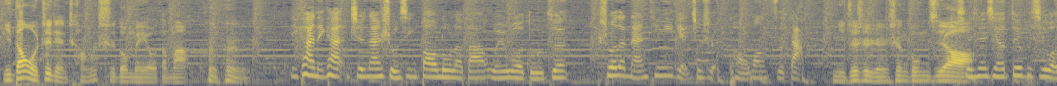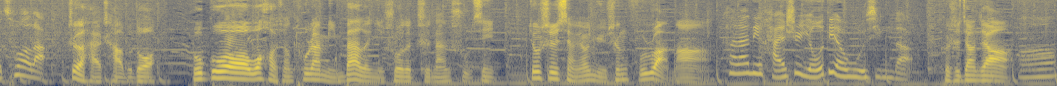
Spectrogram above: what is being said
你当我这点常识都没有的吗？哼哼。你看，你看，直男属性暴露了吧？唯我独尊，说的难听一点就是狂妄自大。你这是人身攻击啊！行行行，对不起，我错了。这还差不多。不过我好像突然明白了你说的直男属性，就是想要女生服软嘛。看来你还是有点悟性的。可是江江啊，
